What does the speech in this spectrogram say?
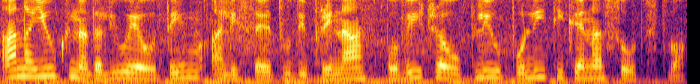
Ana Juk nadaljuje o tem, ali se je tudi pri nas povečal vpliv politike na sodstvo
